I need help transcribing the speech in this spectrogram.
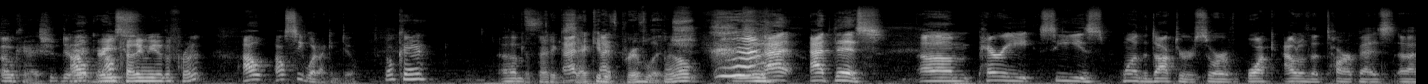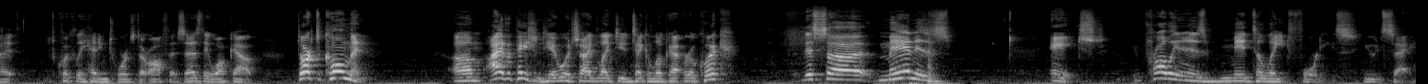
Okay. I should, are, I'll- are I'll you s- cutting me to the front? I'll I'll see what I can do. Okay. Um, Get that at- executive at- privilege. Well, at at this, um, Perry sees one of the doctors sort of walk out of the tarp as uh, quickly heading towards their office. As they walk out, Doctor Coleman, um, I have a patient here which I'd like you to take a look at real quick. This uh, man is aged, probably in his mid to late forties, you'd say.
